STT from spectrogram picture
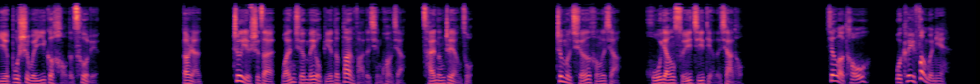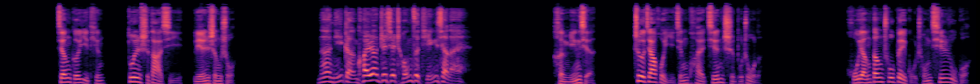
也不失为一个好的策略。当然，这也是在完全没有别的办法的情况下才能这样做。这么权衡了下，胡杨随即点了下头。江老头，我可以放过你。江哥一听。顿时大喜，连声说：“那你赶快让这些虫子停下来。”很明显，这家伙已经快坚持不住了。胡杨当初被蛊虫侵入过，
